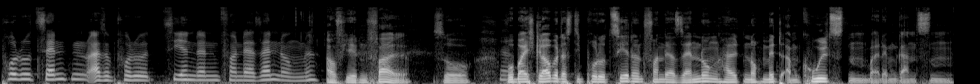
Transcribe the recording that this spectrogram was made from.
Produzenten, also Produzierenden von der Sendung, ne? Auf jeden Fall. So. Ja. Wobei ich glaube, dass die Produzierenden von der Sendung halt noch mit am coolsten bei dem Ganzen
